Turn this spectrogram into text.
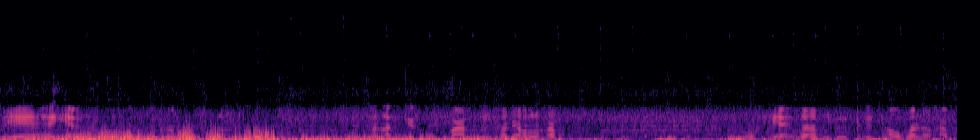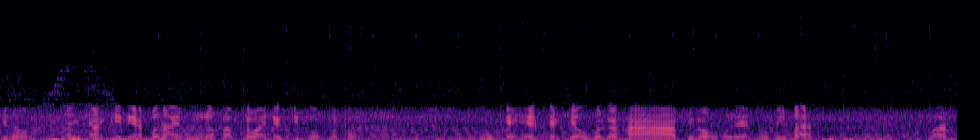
เด้แหงครับพี่น้องครับคนกำลังจะตกปลาเบือนมาแล้วนะครับลมแห้งว่าบนดืดถืนเท่าว่าแล้วครับ พี่น้องหลังจากที่แดดเมื่อหลายมือแล้วครับ แต่ว่าจักสิตกบ่ตก ลูกไก่แหดไก่เขียวหมดแล้วครับ พี่น้องโมแดงโมพี่บาทบาทโม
